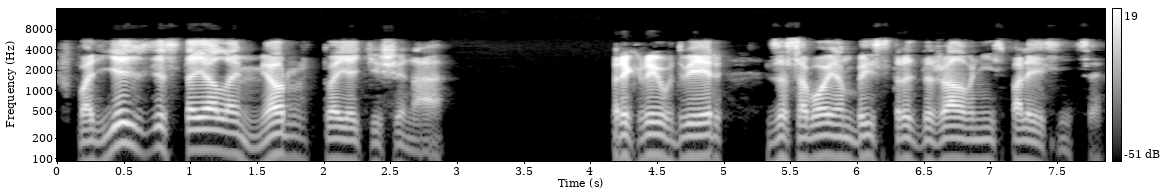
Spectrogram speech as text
В подъезде стояла мертвая тишина. Прикрыв дверь, за собой он быстро сбежал вниз по лестнице.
